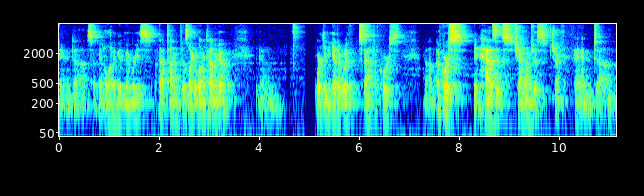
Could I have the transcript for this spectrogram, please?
and uh, so I've got a lot of good memories of that time. It feels like a long time ago. Um, working together with staff, of course. Um, of course, it has its challenges. Sure. And um,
